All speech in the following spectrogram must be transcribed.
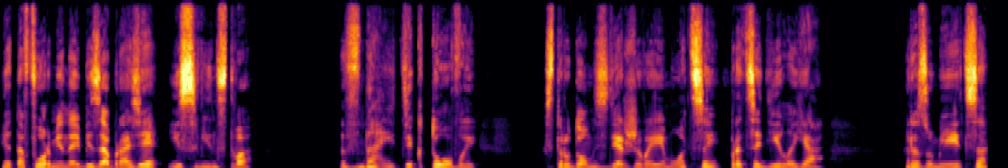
это форменное безобразие и свинство. Знаете, кто вы? С трудом сдерживая эмоции, процедила я. Разумеется,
